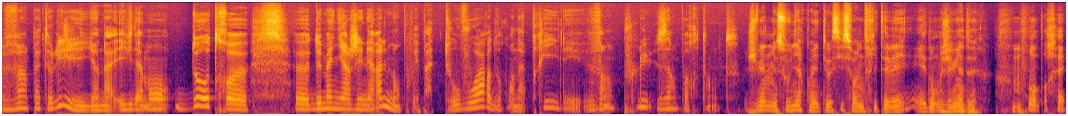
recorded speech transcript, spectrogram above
20 pathologies. Il y en a évidemment d'autres euh, de manière générale, mais on ne pouvait pas tout voir, donc on a pris les 20 plus importantes. Je viens de me souvenir qu'on était aussi sur une Nutri TV, et donc je viens de montrer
